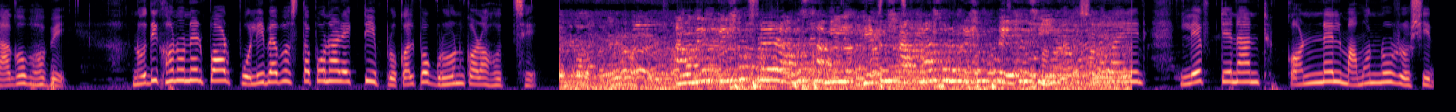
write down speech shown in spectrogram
লাঘব হবে। নদী খননের পর পলি ব্যবস্থাপনার একটি প্রকল্প গ্রহণ করা হচ্ছে। আমাদের কেশবপুরের অবস্থা আমি যেহেতু সাত মাস হলো কেশবপুরে এসেছি। সেনাবাহিনীর লেফটেন্যান্ট কর্নেল মামুনুর রশিদ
